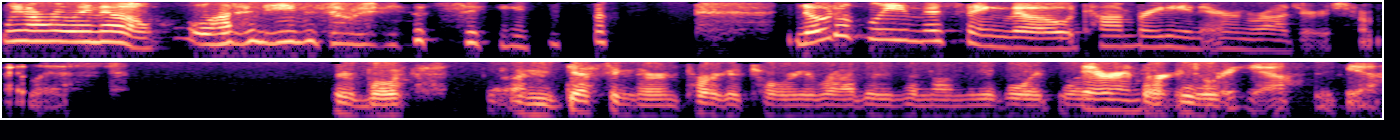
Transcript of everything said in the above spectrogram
We don't really know. A lot of names are the same. Notably missing though Tom Brady and Aaron Rodgers from my list. They're both. I'm guessing they're in purgatory rather than on the avoid list. They're in purgatory, we'll, yeah, yeah.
